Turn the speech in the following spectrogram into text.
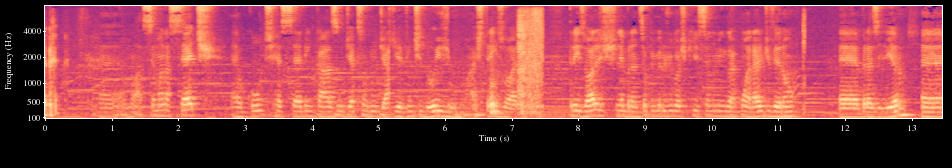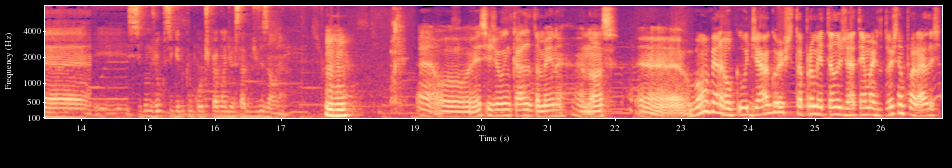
É, vamos lá, semana 7, é, o Colts recebe em casa o Jacksonville Jaguars dia 22 de junho, às 3 horas. 3 horas, lembrando, é o primeiro jogo, acho que se eu não me engano, com horário de verão é, brasileiro. É, e segundo jogo seguido que o Colts pega um adversário de divisão, né? Uhum. É, o- esse jogo em casa também, né? É nosso. É, vamos ver, né? o, o Jaguars tá prometendo já tem umas duas temporadas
